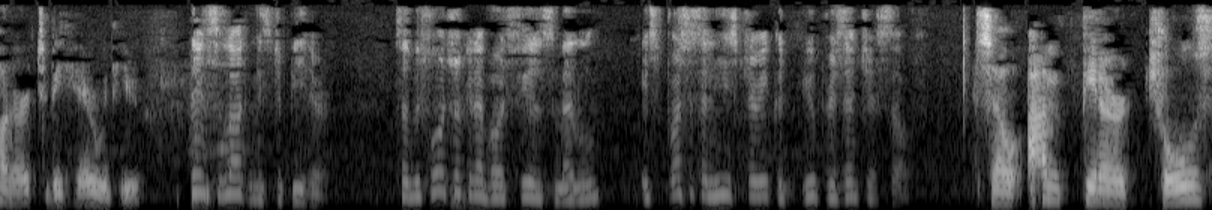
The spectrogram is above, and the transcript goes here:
honor to be here with you. Thanks a lot, Mr. Peter. So before talking about Fields Medal, its process and history, could you present yourself? So I'm Peter Scholze,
